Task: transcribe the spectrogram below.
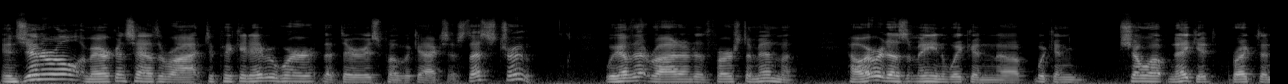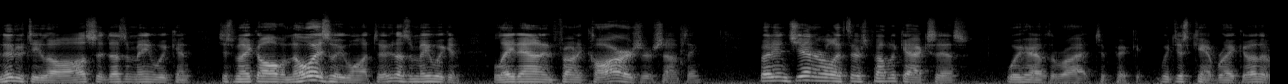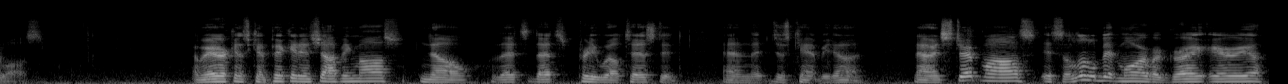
In general, Americans have the right to picket everywhere that there is public access. That's true. We have that right under the First Amendment. However, it doesn't mean we can uh, we can show up naked, break the nudity laws. It doesn't mean we can just make all the noise we want to. It doesn't mean we can lay down in front of cars or something. But in general, if there's public access, we have the right to picket. We just can't break other laws. Americans can picket in shopping malls? No, that's that's pretty well tested, and it just can't be done. Now in strip malls, it's a little bit more of a gray area,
